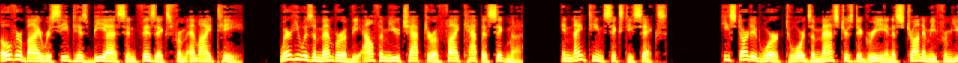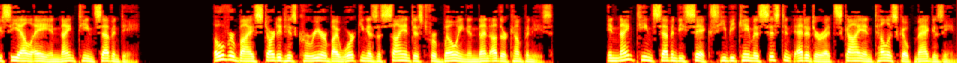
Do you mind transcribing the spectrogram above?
Overbye received his B.S. in physics from MIT, where he was a member of the Alpha Mu chapter of Phi Kappa Sigma, in 1966. He started work towards a master's degree in astronomy from UCLA in 1970. Overbye started his career by working as a scientist for Boeing and then other companies. In 1976 he became assistant editor at Sky and Telescope magazine.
